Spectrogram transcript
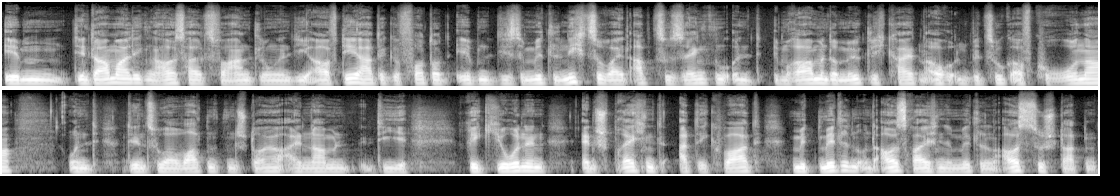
in den damaligen Haushaltsverhandlungen, die AfD hatte gefordert, eben diese Mittel nicht so weit abzusenken und im Rahmen der Möglichkeiten auch in Bezug auf Corona und den zu erwartenden Steuereinnahmen die Regionen entsprechend adäquat mit Mitteln und ausreichenden Mitteln auszustatten.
